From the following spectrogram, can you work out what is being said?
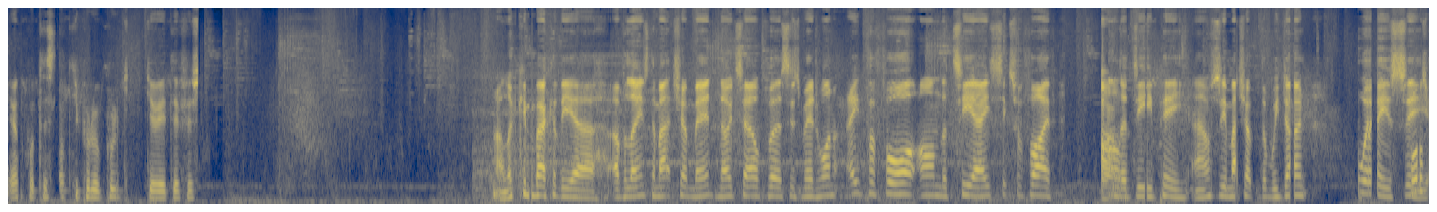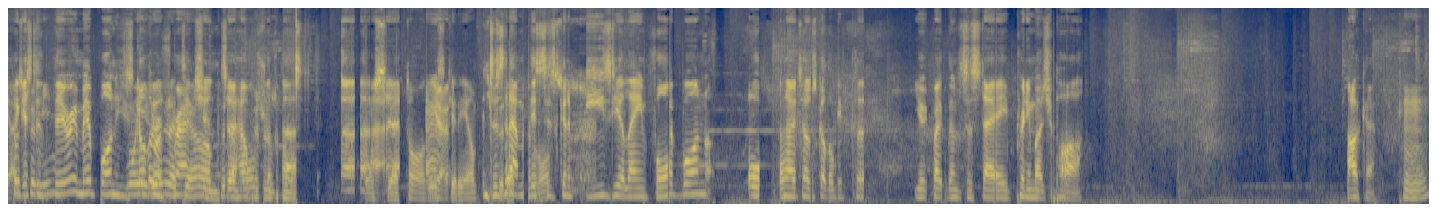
Il a contesté un petit peu le pool qui- avait été fait. Now looking back at the uh, other lanes, the matchup mid, N0tail versus MidOne, eight for four on the TA, six for five on the DP. And obviously a matchup that we don't always see. I guess in theory, MidOne, he's got the donne la terre un refraction to help him pense. Uh, On s'y attend à qu'elle ait un petit Does peu that mean this is going to be easier lane for MidOne, or N0tail's got the for you expect them to stay pretty much par? Okay. Mhm.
